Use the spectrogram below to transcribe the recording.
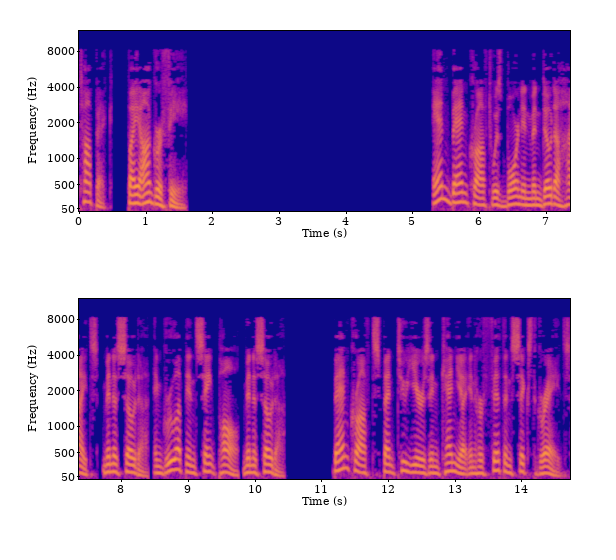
Topic: Biography Ann Bancroft was born in Mendota Heights, Minnesota, and grew up in St. Paul, Minnesota. Bancroft spent two years in Kenya in her fifth and sixth grades.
